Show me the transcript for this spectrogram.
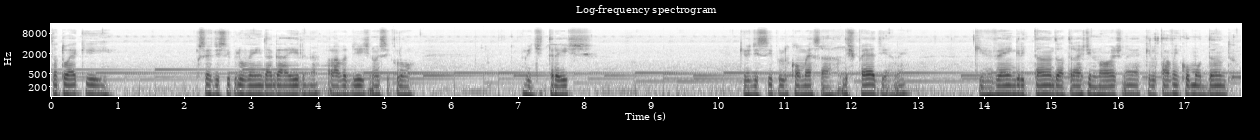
Tanto é que os seus discípulos vêm indagar ele, né? A palavra diz no versículo 23 que os discípulos começam a despedir, né? Que vem gritando atrás de nós, né? Ele estava incomodando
